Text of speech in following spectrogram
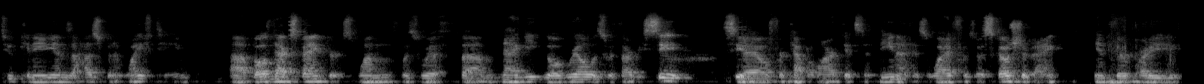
two Canadians, a husband and wife team, uh, both ex bankers. One was with um, Nagy Gabriel, was with RBC, CIO for capital markets, and Dina, his wife, was with Scotiabank in third party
